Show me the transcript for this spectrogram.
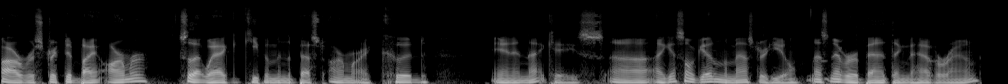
are restricted by armor, so that way I could keep him in the best armor I could. And in that case, uh, I guess I'll get him the Master Heal. That's never a bad thing to have around.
